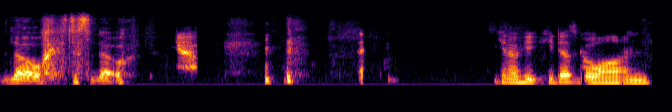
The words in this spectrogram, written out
no, just no. you know, he, he does go on.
